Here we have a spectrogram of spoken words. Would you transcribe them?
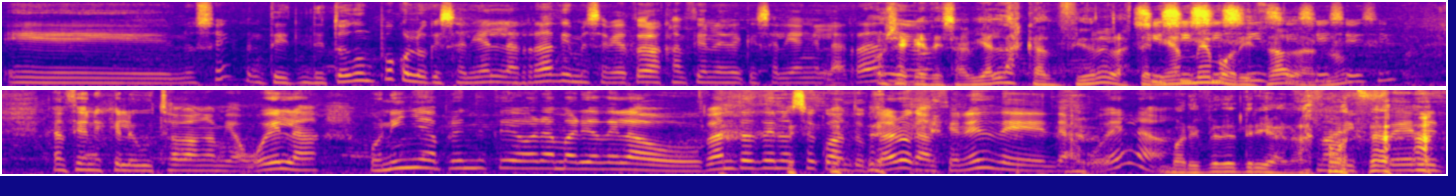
Eh, no sé, de, de todo un poco lo que salía en la radio, me sabía todas las canciones de que salían en la radio. O sea, que te sabían las canciones, las tenían sí, memorizadas, sí, sí, ¿no? sí, sí. Canciones que le gustaban a mi abuela. O niña, apréndete ahora María de la O, cántate no sé cuánto. Claro, canciones de, de abuela. Marifé de Triana. Marifé de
